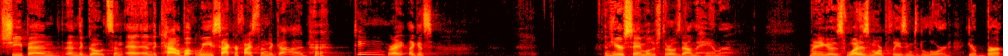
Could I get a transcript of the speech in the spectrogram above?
sheep and, and the goats and, and, and the cattle, but we sacrifice them to God. Ding, right? Like it's and here Samuel just throws down the hammer. And he goes, What is more pleasing to the Lord, your burnt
